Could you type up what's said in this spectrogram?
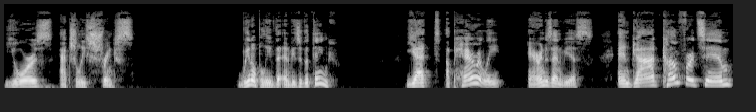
yours actually shrinks. We don't believe that envy is a good thing. Yet apparently Aaron is envious and God comforts him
